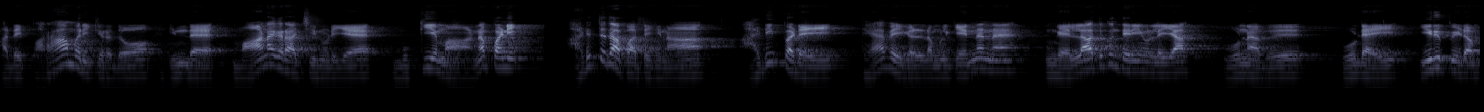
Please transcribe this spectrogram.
அதை பராமரிக்கிறதும் இந்த மாநகராட்சியினுடைய முக்கியமான பணி. அடுத்ததாக பார்த்தீங்கன்னா அடிப்படை தேவைகள் நம்மளுக்கு என்னென்ன? உங்கள் எல்லாத்துக்கும் தெரியும் இல்லையா? உணவு உடை இருப்பிடம்.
